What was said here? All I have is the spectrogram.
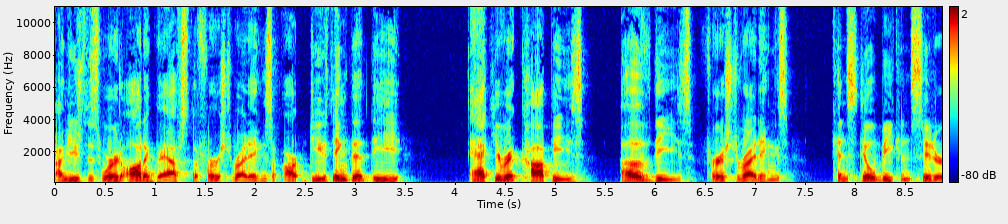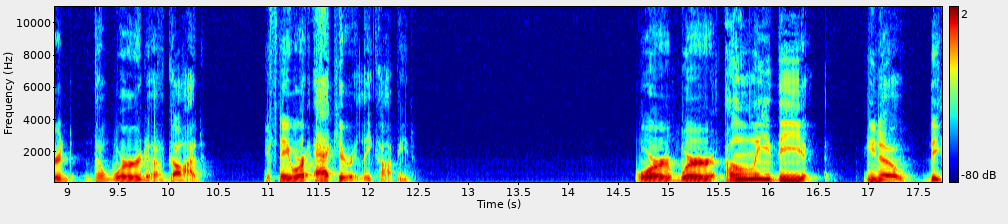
I've used this word autographs, the first writings, are, do you think that the accurate copies of these first writings can still be considered the Word of God if they were accurately copied? Or were only the, you know, the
